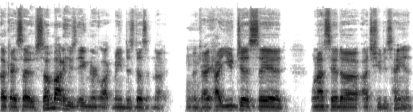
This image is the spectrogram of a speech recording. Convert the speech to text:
Okay, so somebody who's ignorant like me just doesn't know. Mhm. Okay, how you just said when I said uh, I'd shoot his hand,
